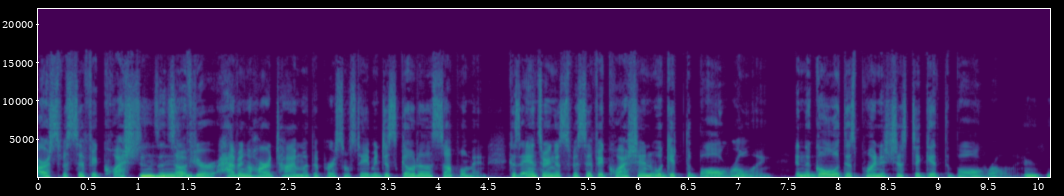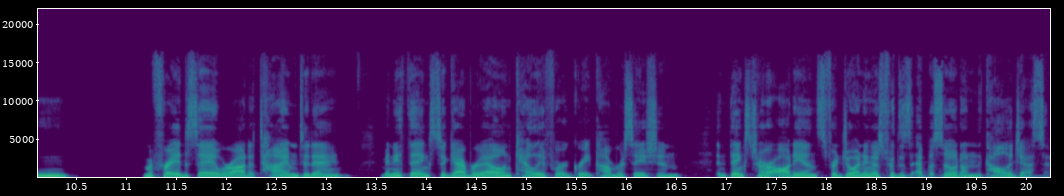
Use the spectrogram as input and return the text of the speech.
are specific questions. Mm-hmm. And so if mm-hmm. you're having a hard time with the personal statement, just go to the supplement because answering a specific question will get the ball rolling. And the goal at this point is just to get the ball rolling. Mm-hmm. I'm afraid to say we're out of time today. Many thanks to Gabrielle and Kelly for a great conversation. And thanks to our audience for joining us for this episode on the college essay.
